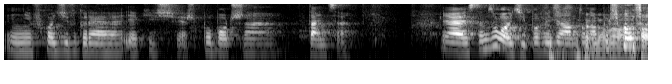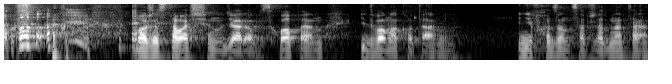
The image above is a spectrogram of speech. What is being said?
nie wchodzi w grę jakieś, wiesz, poboczne tańce. Ja jestem z Łodzi, powiedziałam to na No, no. początku. Boże, stałaś się nudziarą z chłopem i dwoma kotami. I nie wchodząca w żadne te.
